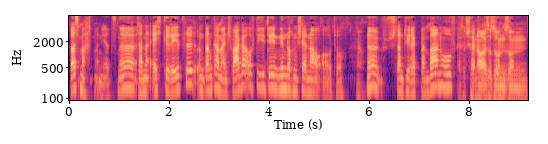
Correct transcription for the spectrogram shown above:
Was macht man jetzt? Ne? Dann echt gerätselt und dann kam mein Schwager auf die Idee, nimm doch ein Schernau-Auto. Ne? Stand direkt beim Bahnhof. Also Schernau, also so ein, so ein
